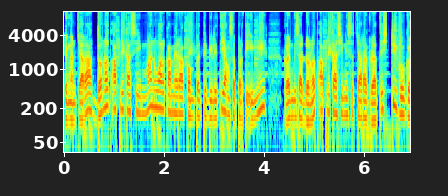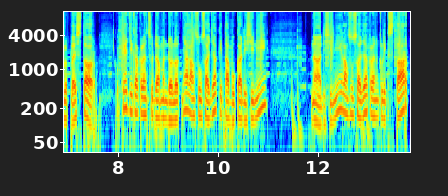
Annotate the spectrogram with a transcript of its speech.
Dengan cara download aplikasi manual kamera compatibility yang seperti ini Kalian bisa download aplikasi ini secara gratis di Google Play Store. Oke jika kalian sudah mendownloadnya langsung saja kita buka di sini. Nah di sini langsung saja kalian klik start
